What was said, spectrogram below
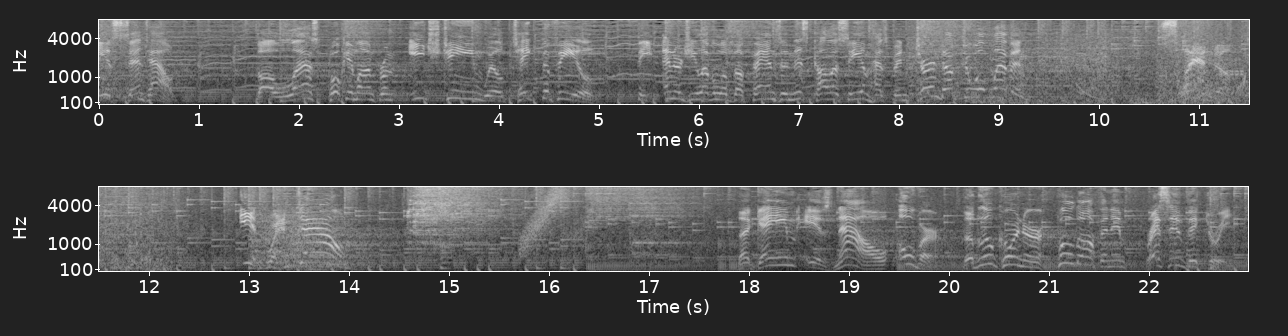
Is sent out. The last Pokemon from each team will take the field. The energy level of the fans in this Coliseum has been turned up to 11. Slammed him. It went down. The game is now over. The blue corner pulled off an impressive victory.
